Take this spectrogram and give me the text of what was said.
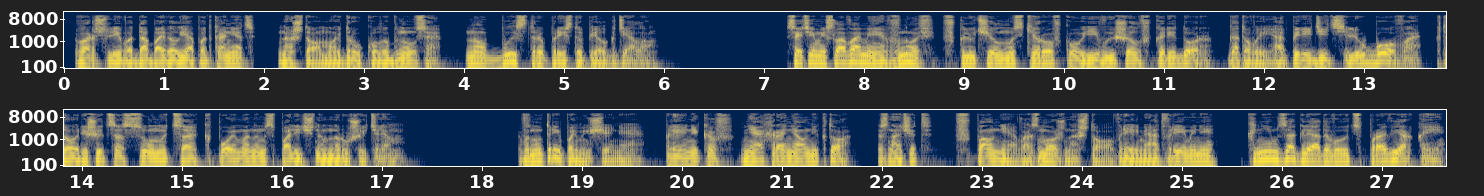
— ворчливо добавил я под конец, на что мой друг улыбнулся, но быстро приступил к делу. С этими словами вновь включил маскировку и вышел в коридор, готовый опередить любого, кто решится сунуться к пойманным с поличным нарушителям. Внутри помещения пленников не охранял никто. Значит, вполне возможно, что время от времени к ним заглядывают с проверкой.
